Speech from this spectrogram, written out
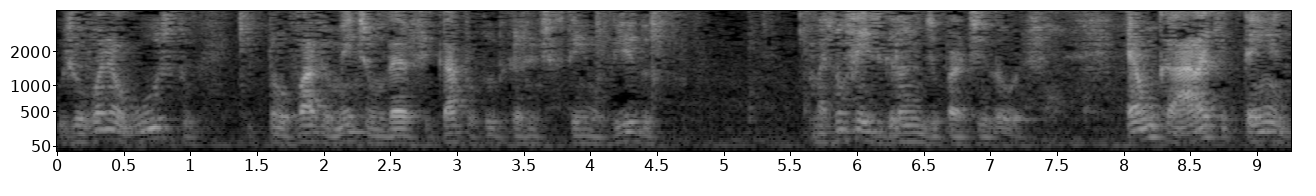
O Giovanni Augusto, que provavelmente não deve ficar por tudo que a gente tem ouvido, mas não fez grande partida hoje. É um cara que tem,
